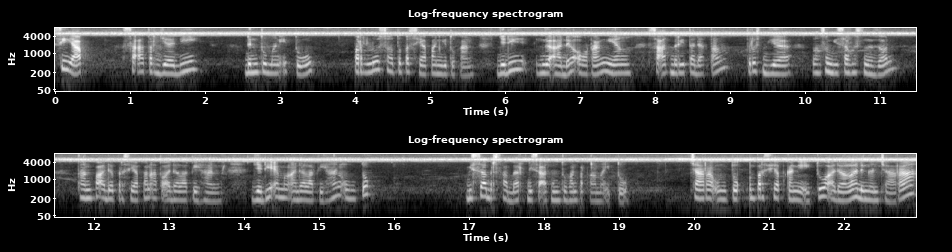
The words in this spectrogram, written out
siap saat terjadi dentuman itu perlu suatu persiapan gitu kan. Jadi nggak ada orang yang saat berita datang terus dia langsung bisa husnuzon tanpa ada persiapan atau ada latihan. Jadi emang ada latihan untuk bisa bersabar di saat bentukan pertama itu. Cara untuk mempersiapkannya itu adalah dengan cara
